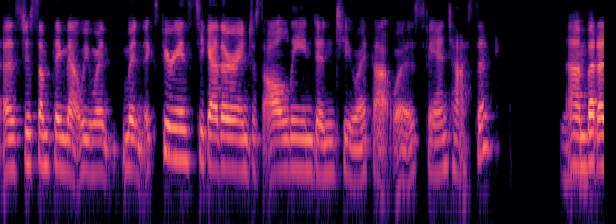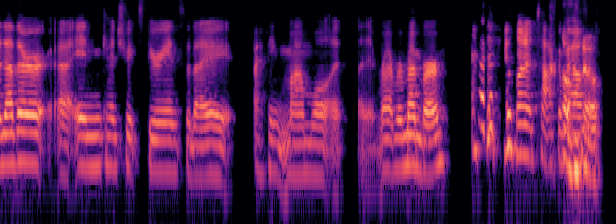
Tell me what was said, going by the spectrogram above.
as just something that we went went experienced together and just all leaned into i thought was fantastic um, but another uh, in country experience that i i think mom will uh, remember i want to talk oh, about oh, no.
